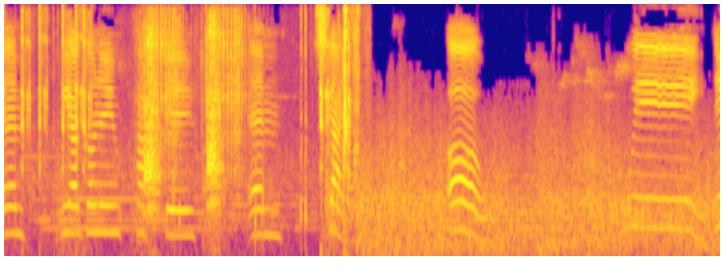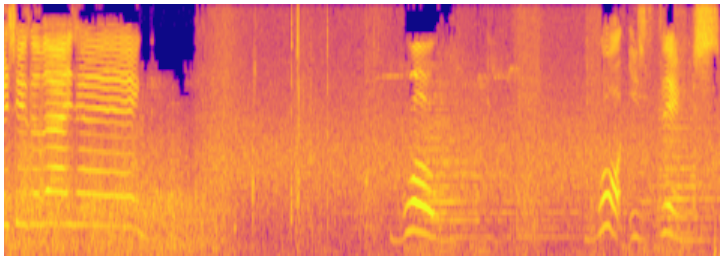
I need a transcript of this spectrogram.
Um. We are going to have to um skydive. Oh. This is amazing. Whoa. What is this?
